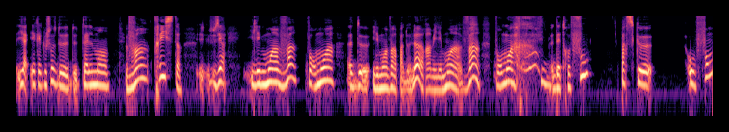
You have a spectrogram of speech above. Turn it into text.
il y a, quelque chose de, de tellement vain, triste. Je veux dire, il est moins vain pour moi de... Il est moins vain, pas de l'heure, hein, mais il est moins vain pour moi d'être fou parce que au fond,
